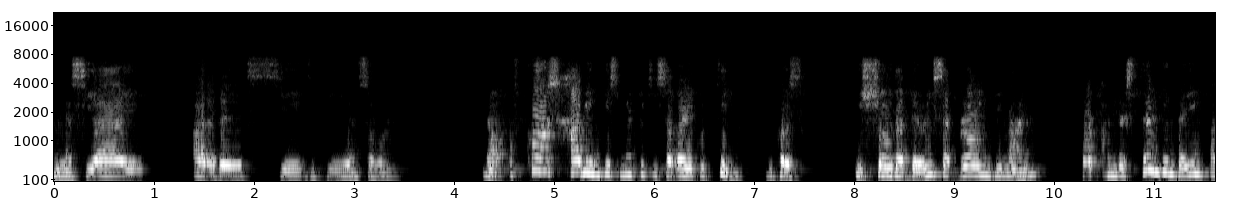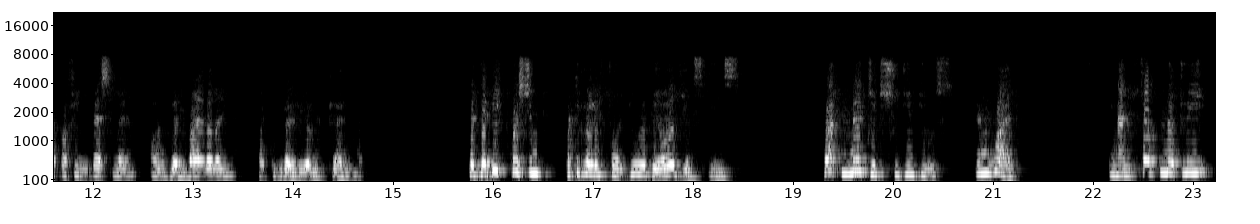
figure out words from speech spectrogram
MSCI, Arabesque, CDP, and so on. Now, of course, having these metrics is a very good thing because it shows that there is a growing demand for understanding the impact of investment on the environment, particularly on climate. But the big question, particularly for you, the audience, is what metrics should you use and why? And unfortunately,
